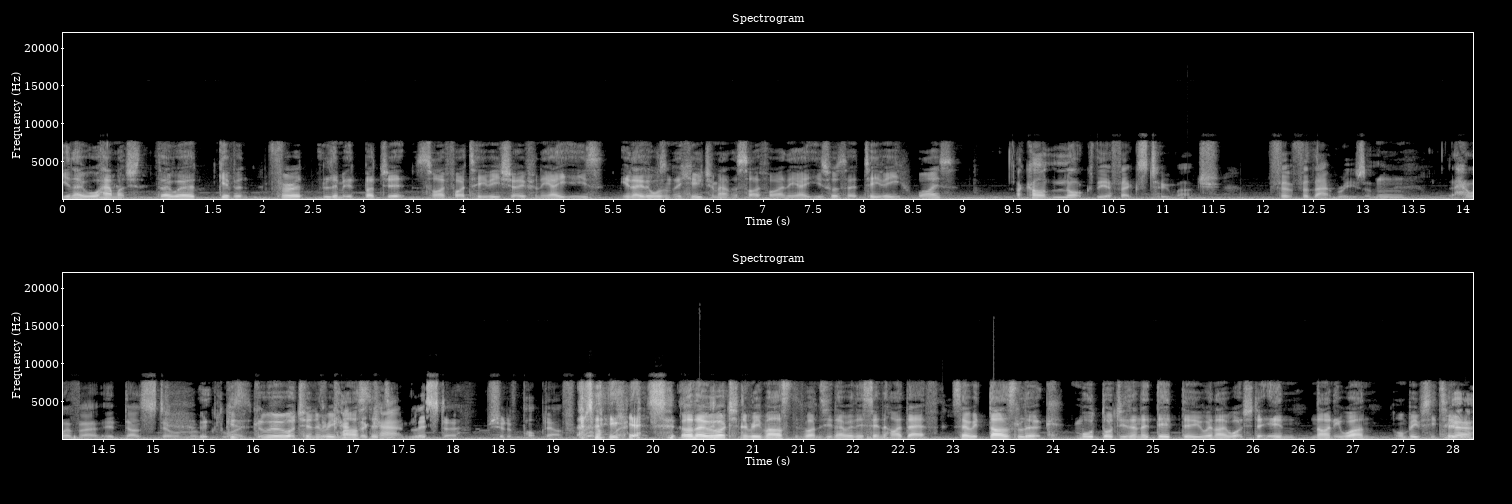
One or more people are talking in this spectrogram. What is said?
you know, or how much they were given for a limited budget sci-fi TV show from the 80s. You know, there wasn't a huge amount of sci-fi in the 80s, was there? TV wise. I can't knock the effects too much for for that reason. Mm. However, it does still look like we were watching the, the, cat, remastered. the cat and Lister should have popped out from somewhere. yes. Although we're watching the remastered ones, you know, and it's in high def, so it does look more dodgy than it did do when I watched it in '91 on BBC Two. Yeah.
